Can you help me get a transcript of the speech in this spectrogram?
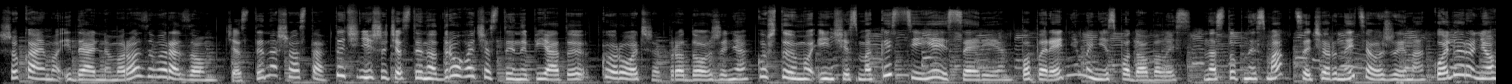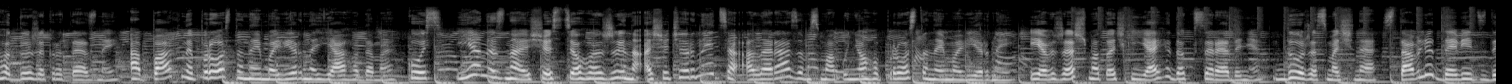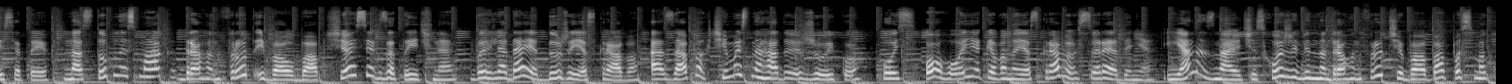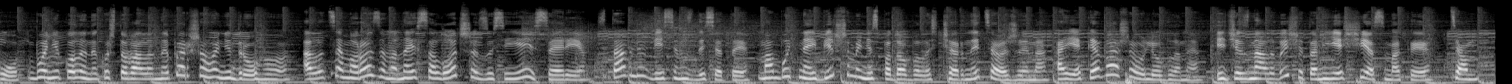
Шукаємо ідеальне морозиво разом. Частина шоста, точніше, частина друга, частини п'ятої. Коротше, продовження. Куштуємо інші смаки з цієї серії. Попередні мені сподобались. Наступний смак це чорниця ожина. Колір у нього дуже крутезний, а пахне просто неймовірно ягодами. Кусь, я не знаю, що з цього ожина, а що чорниця, але разом смак у нього просто неймовірний. І вже шматочки ягідок всередині. Дуже смачне. Ставлю 9 з 10. Наступний смак драгонфрут і баобаб. Щось екзотичне. Виглядає дуже яскраво, а запах чимось нагадує жуйку. Кусь, ого, яке воно яскраве всередині. Я не знаю, чи схожий він на драгонфрут чи баобаб по смаку, бо ніколи не куштувала ні першого, ні другого. Але це морозиво найсолодше з усієї серії. Ставлю 8 з 10. Мабуть, найбільше мені сподобалась черниця ожина. А яке ваше улюблене? І чи знали ви, що там є ще смаки? Цьом.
